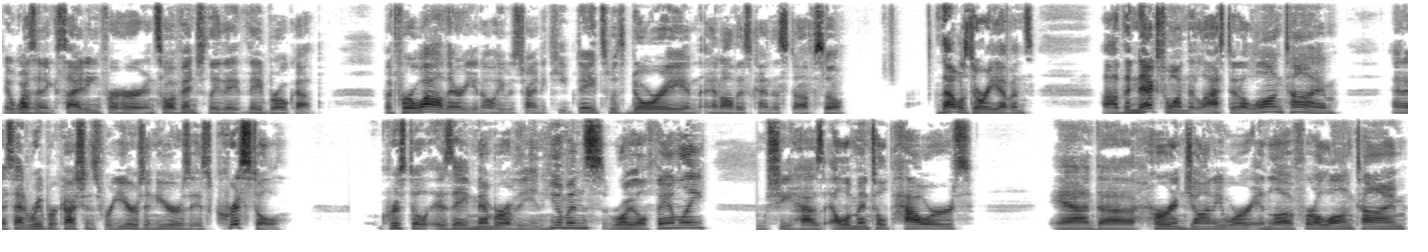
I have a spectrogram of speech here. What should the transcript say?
it wasn't exciting for her, and so eventually they, they broke up. But for a while there, you know, he was trying to keep dates with Dory and, and all this kind of stuff. So that was Dory Evans. Uh, the next one that lasted a long time and has had repercussions for years and years is Crystal. Crystal is a member of the Inhumans royal family. She has elemental powers, and uh, her and Johnny were in love for a long time.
